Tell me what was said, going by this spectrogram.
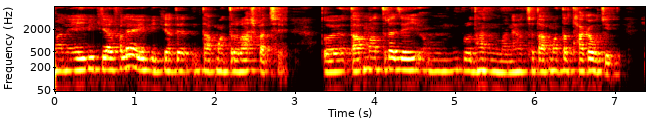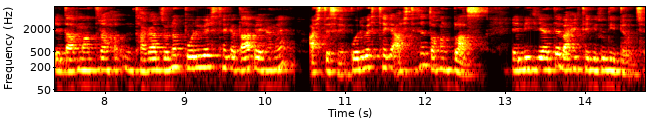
মানে এই বিক্রিয়ার ফলে এই বিক্রিয়াতে তাপমাত্রা হ্রাস পাচ্ছে। তো তাপমাত্রা যেই প্রধান মানে হচ্ছে তাপমাত্রা থাকা উচিত। সেই তাপমাত্রা থাকার জন্য পরিবেশ থেকে তাপ এখানে আসতেছে। পরিবেশ থেকে আসতেছে তখন প্লাস এই বিক্রিয়াতে বাহির থেকে কিছু দিতে হচ্ছে।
